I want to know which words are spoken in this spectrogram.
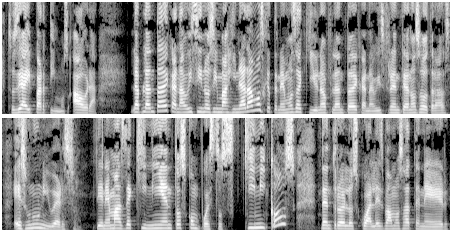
Entonces de ahí partimos. Ahora, la planta de cannabis, si nos imagináramos que tenemos aquí una planta de cannabis frente a nosotras, es un universo. Tiene más de 500 compuestos químicos, dentro de los cuales vamos a tener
